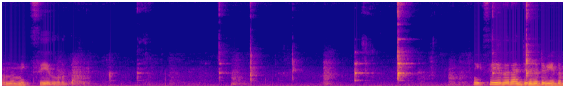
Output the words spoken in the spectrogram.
ഒന്ന് മിക്സ് ചെയ്ത് കൊടുക്കാം. മിക്സ് ചെയ്ത് ഒരു അഞ്ച് മിനിറ്റ് വീണ്ടും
